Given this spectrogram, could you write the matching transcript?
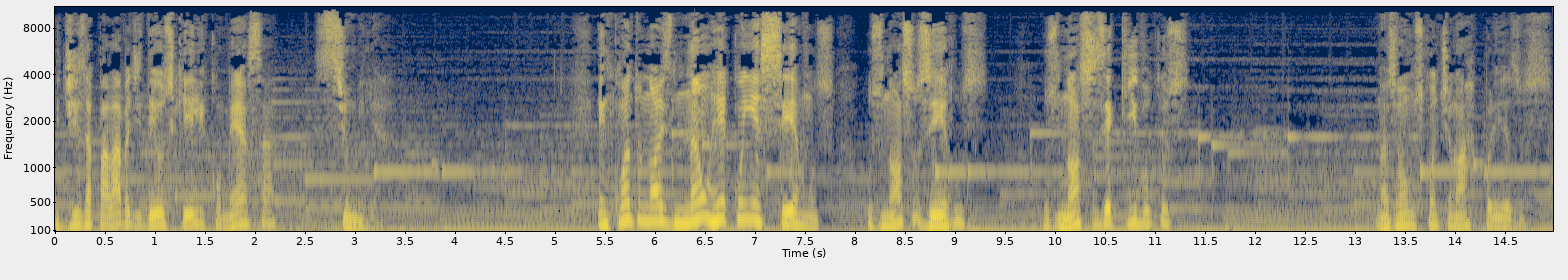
E diz a palavra de Deus que ele começa a se humilhar. Enquanto nós não reconhecermos os nossos erros, os nossos equívocos, nós vamos continuar presos.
